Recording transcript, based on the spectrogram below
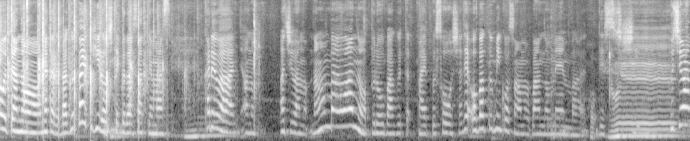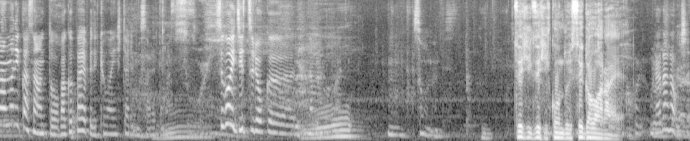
の歌の中でバグパイプ披露してくださってます。彼は、あの。アジアのナンバーワンのプロバグパイプ奏者でおばくみこさんのバンドメンバーですし藤原紀香さんとバグパイプで共演したりもされてますすごい実力なもの、うん、そうなんです、ぜひぜひ今度伊勢河原へうらららそ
